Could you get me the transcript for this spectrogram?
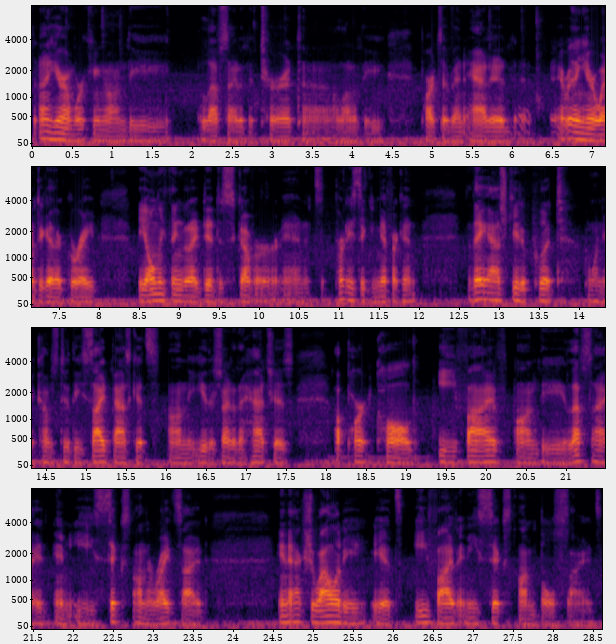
So now here I'm working on the left side of the turret. Uh, a lot of the parts have been added. Everything here went together great. The only thing that I did discover, and it's pretty significant, they ask you to put, when it comes to the side baskets on the either side of the hatches, a part called E5 on the left side and E6 on the right side. In actuality, it's E5 and E6 on both sides.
